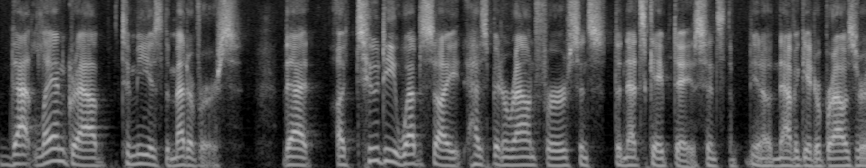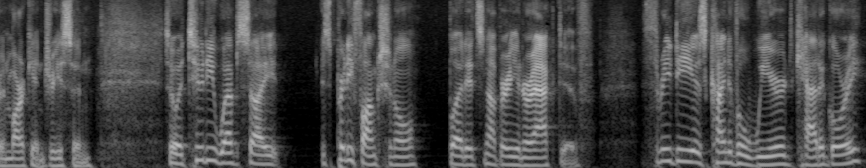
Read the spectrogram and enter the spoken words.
that land grab to me is the metaverse that a 2d website has been around for since the netscape days since the you know navigator browser and Marc Andreessen so a 2d website is pretty functional but it's not very interactive 3d is kind of a weird category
